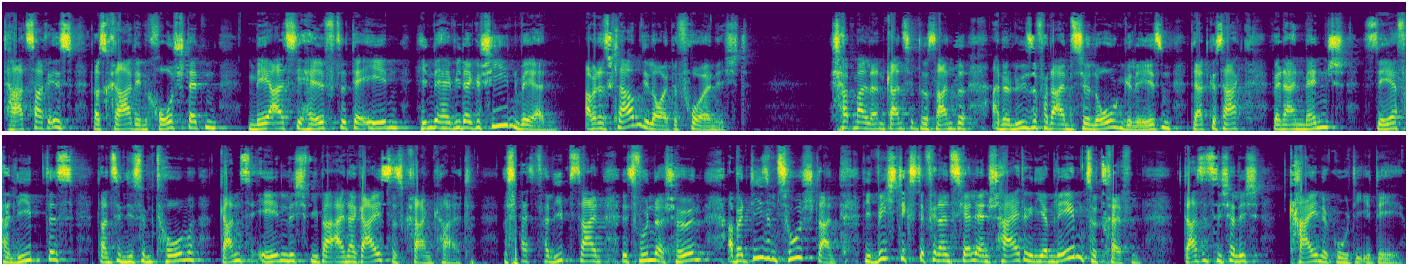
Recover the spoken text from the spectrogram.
Tatsache ist, dass gerade in Großstädten mehr als die Hälfte der Ehen hinterher wieder geschieden werden. Aber das glauben die Leute vorher nicht. Ich habe mal eine ganz interessante Analyse von einem Psychologen gelesen. Der hat gesagt, wenn ein Mensch sehr verliebt ist, dann sind die Symptome ganz ähnlich wie bei einer Geisteskrankheit. Das heißt, verliebt sein ist wunderschön, aber in diesem Zustand die wichtigste finanzielle Entscheidung in ihrem Leben zu treffen, das ist sicherlich keine gute Idee.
